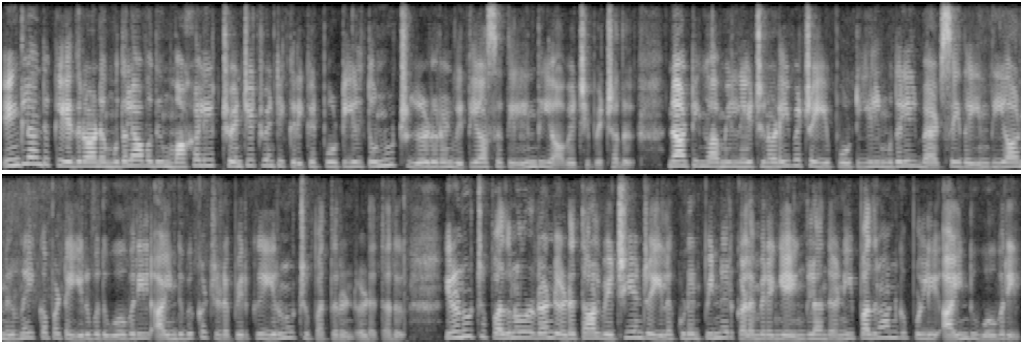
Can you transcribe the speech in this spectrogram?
இங்கிலாந்துக்கு எதிரான முதலாவது மகளிர் டுவெண்டி டுவெண்டி கிரிக்கெட் போட்டியில் தொன்னூற்று ஏழு ரன் வித்தியாசத்தில் இந்தியா வெற்றி பெற்றது. நாட்டிங்ஹாமில் நேற்று நடைபெற்ற இப்போட்டியில் முதலில் பேட் செய்த இந்தியா நிர்ணயிக்கப்பட்ட இருபது ஓவரில் ஐந்து விக்கெட் இழப்பிற்கு இருநூற்று பத்து ரன் எடுத்தது. இருநூற்று பதினோரு ரன் எடுத்தால் வெற்றி என்ற இலக்குடன் பின்னர் களமிறங்கிய இங்கிலாந்து அணி பதினான்கு புள்ளி ஐந்து ஓவரில்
